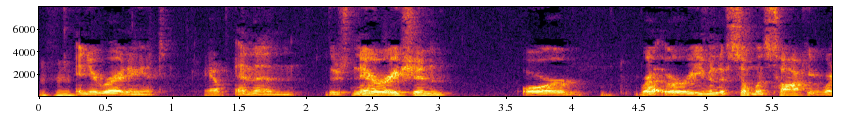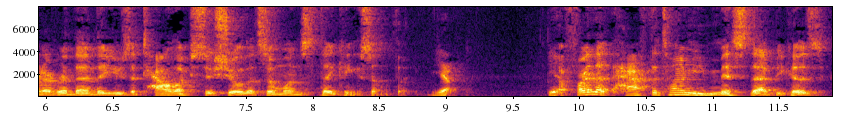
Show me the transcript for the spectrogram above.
Mhm. and you're writing it, Yep. and then there's narration, or or even if someone's talking or whatever, and then they use italics to show that someone's thinking something. Yep. Yeah, I find that half the time you miss that because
